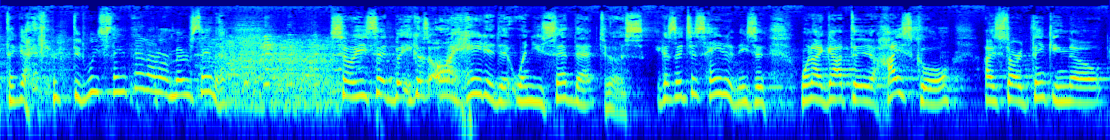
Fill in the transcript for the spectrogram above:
think did we say that? I don't remember saying that. So he said, but he goes, "Oh, I hated it when you said that to us." Because I just hated it. And he said, "When I got to high school, I started thinking, though,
